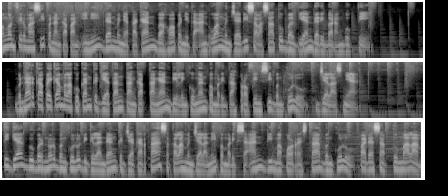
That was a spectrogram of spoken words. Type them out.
mengonfirmasi penangkapan ini dan menyatakan bahwa penyitaan uang menjadi salah satu bagian dari barang bukti. Benar KPK melakukan kegiatan tangkap tangan di lingkungan pemerintah Provinsi Bengkulu, jelasnya. Tiga gubernur Bengkulu digelandang ke Jakarta setelah menjalani pemeriksaan di Mapolresta Bengkulu pada Sabtu malam.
